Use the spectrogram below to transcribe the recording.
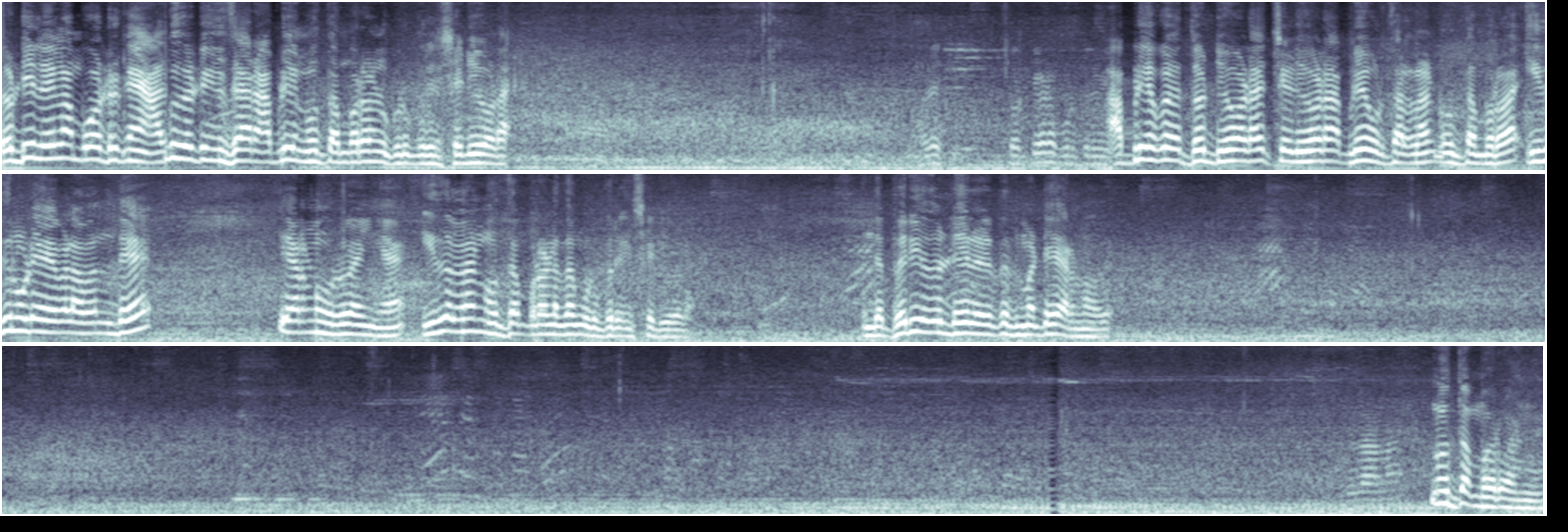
தொட்டிலெல்லாம் போட்டிருக்கேன். அது தொட்டிங்க சார் அப்படியே நூற்றம்பது ரூபான்னு கொடுக்குறேன் செடியோட அப்படியே தொட்டியோட கொடுத்துருவீங்க. அப்படியே தொட்டியோட செடியோட அப்படியே கொடுத்துடலாம் நூற்றம்பது ரூபா. இதனுடைய விலை வந்து இரநூறுவாய்ங்க இதெல்லாம் நூற்றம்பது ரூபான்னு தான் கொடுக்குறேங்க செடியோட. இந்த பெரிய தொட்டியில் இருக்கிறது மட்டும் இரநூறு. நூற்றம்பது ரூபாங்க.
